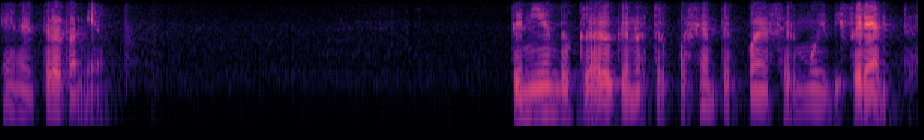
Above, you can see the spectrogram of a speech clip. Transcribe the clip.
en el tratamiento. Teniendo claro que nuestros pacientes pueden ser muy diferentes,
